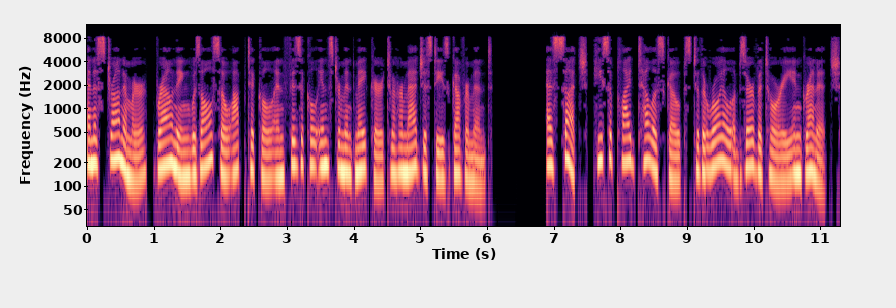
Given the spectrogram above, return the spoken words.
An astronomer, Browning was also optical and physical instrument maker to Her Majesty's government. As such, he supplied telescopes to the Royal Observatory in Greenwich.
